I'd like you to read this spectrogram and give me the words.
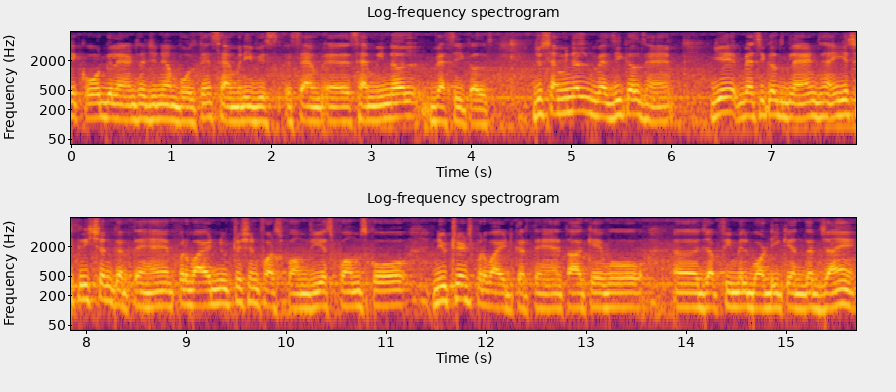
एक और ग्लैंड है जिन्हें हम बोलते हैं सेमिनी सैम, सेमिनल वेसिकल्स जो सेमिनल वेसिकल्स हैं ये वेसिकल्स ग्लैंड हैं ये सिक्रीशन करते हैं प्रोवाइड न्यूट्रिशन फॉर स्पम्स ये स्पम्स को न्यूट्रिएंट्स प्रोवाइड करते हैं ताकि वो जब फीमेल बॉडी के अंदर जाएँ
